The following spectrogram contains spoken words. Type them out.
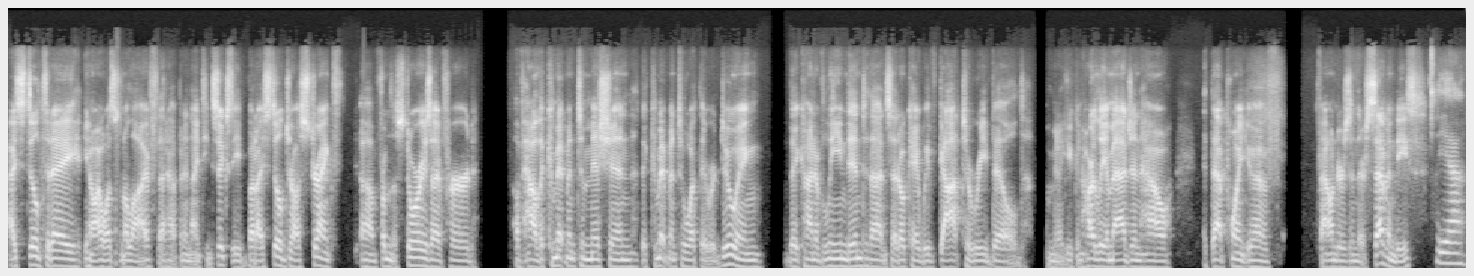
i still today you know i wasn't alive. That happened in 1960 but i still draw strength um, from the stories i've heard of how the commitment to mission, the commitment to what they were doing, they kind of leaned into that and said, okay, we've got to rebuild. I mean, you can hardly imagine how at that point you have founders in their 70s. Yeah.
